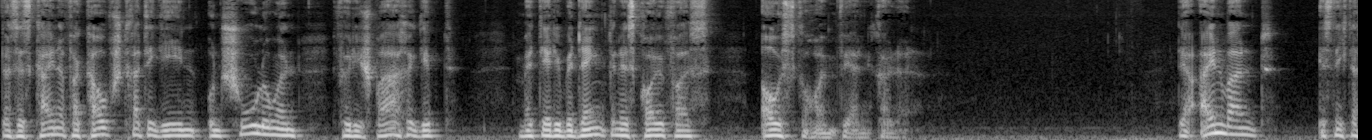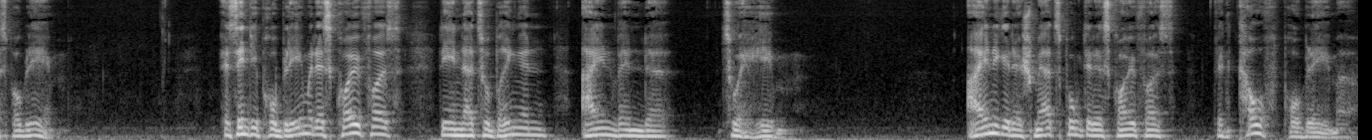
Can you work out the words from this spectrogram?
dass es keine Verkaufsstrategien und Schulungen für die Sprache gibt, mit der die Bedenken des Käufers ausgeräumt werden können. Der Einwand ist nicht das Problem. Es sind die Probleme des Käufers, die ihn dazu bringen, Einwände zu erheben. Einige der Schmerzpunkte des Käufers sind Kaufprobleme.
